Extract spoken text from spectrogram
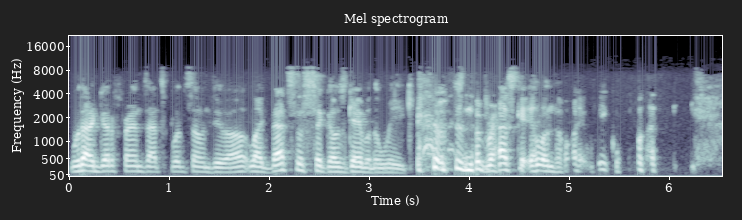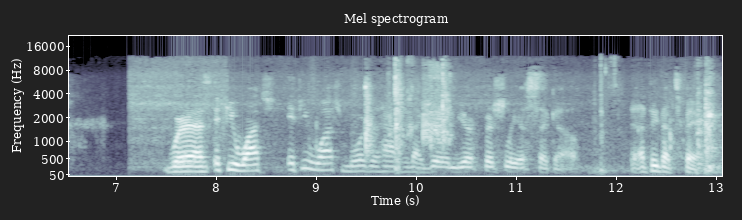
with our good friends at Split Zone Duo, like that's the sickos game of the week. it was Nebraska Illinois week one. Whereas if you watch if you watch more than half of that game, you're officially a sicko. I think that's fair.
